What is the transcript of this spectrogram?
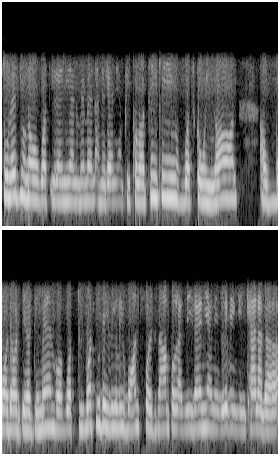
to let you know what Iranian women and Iranian people are thinking, what's going on, uh, what are their demands, what, what what do they really want. For example, as an Iranian living in Canada,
